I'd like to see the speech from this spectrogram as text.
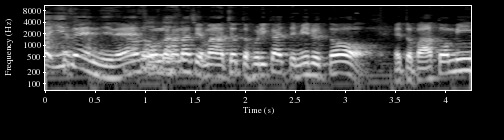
あ、以前にね、そんな話が、まあちょっと振り返ってみると、えっと、バドミ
